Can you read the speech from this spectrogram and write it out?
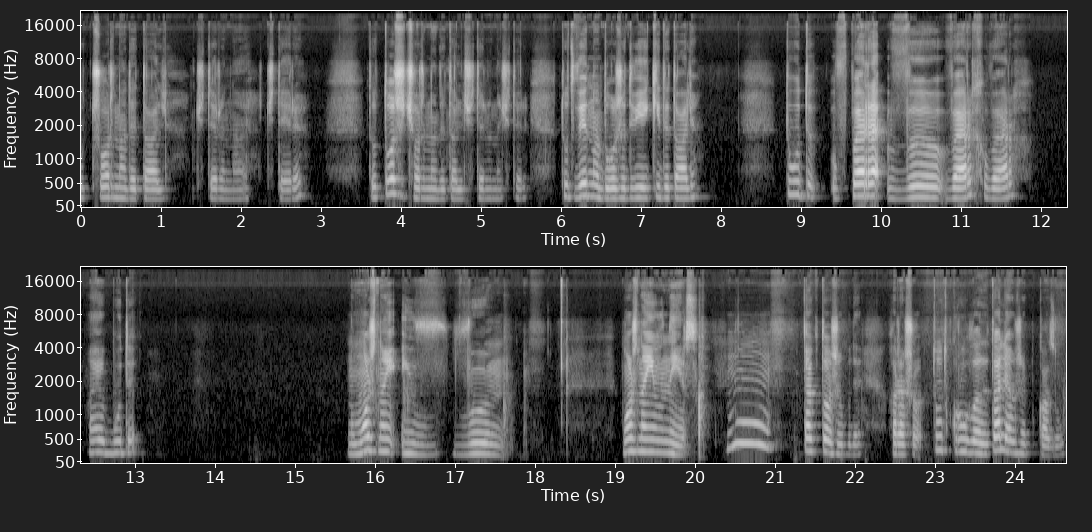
Тут чорна деталь 4 на 4. Тут теж чорна деталь 4 на 4. Тут видно дуже дві які деталі. Тут впере, вверх, вверх має бути. Ну, можна і в. Можна і вниз. Ну, так теж буде. Хорошо. Тут кругла деталь, я вже показував.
